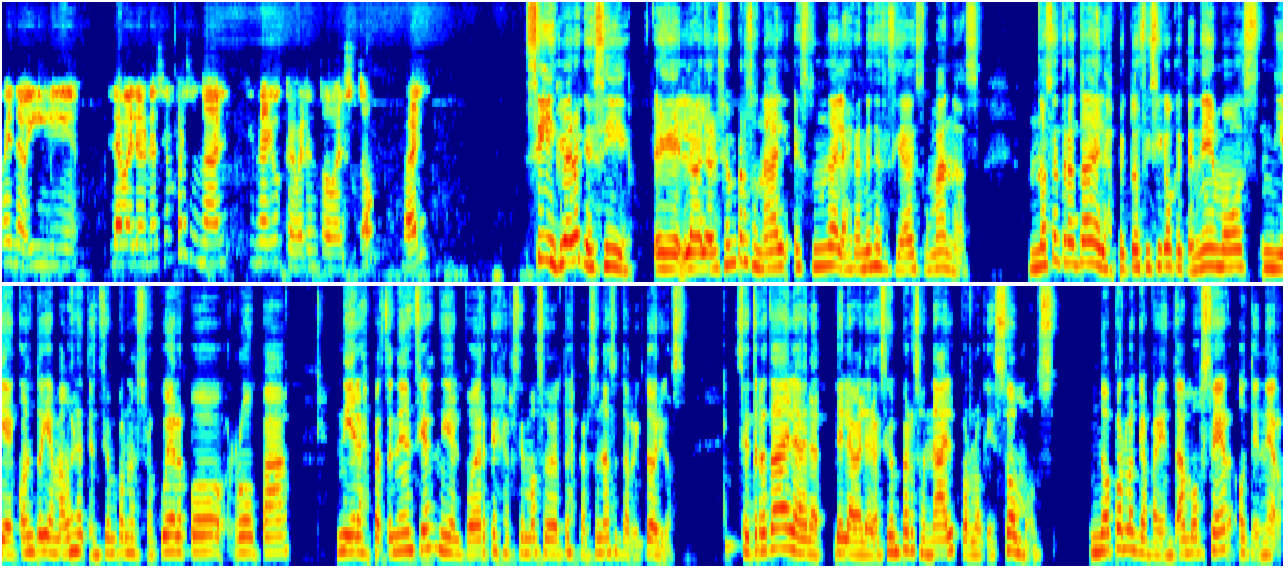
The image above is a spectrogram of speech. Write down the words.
Bueno, y la valoración personal tiene algo que ver en todo esto, ¿vale? Sí, claro que sí. Eh, la valoración personal es una de las grandes necesidades humanas. No se trata del aspecto físico que tenemos, ni de cuánto llamamos la atención por nuestro cuerpo, ropa, ni de las pertenencias, ni del poder que ejercemos sobre otras personas o territorios. Se trata de la, de la valoración personal por lo que somos, no por lo que aparentamos ser o tener.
